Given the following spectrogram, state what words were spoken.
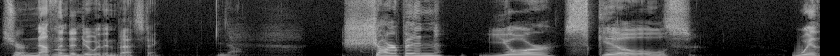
sure. Nothing to mm-hmm. do with investing. No. Sharpen your skills with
